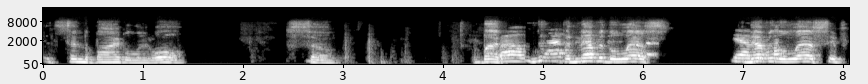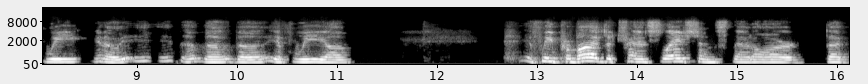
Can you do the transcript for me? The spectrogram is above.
it's in the Bible at all. So, but well, but nevertheless, yeah, nevertheless, if we, you know, the the, if we uh, if we provide the translations that are that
